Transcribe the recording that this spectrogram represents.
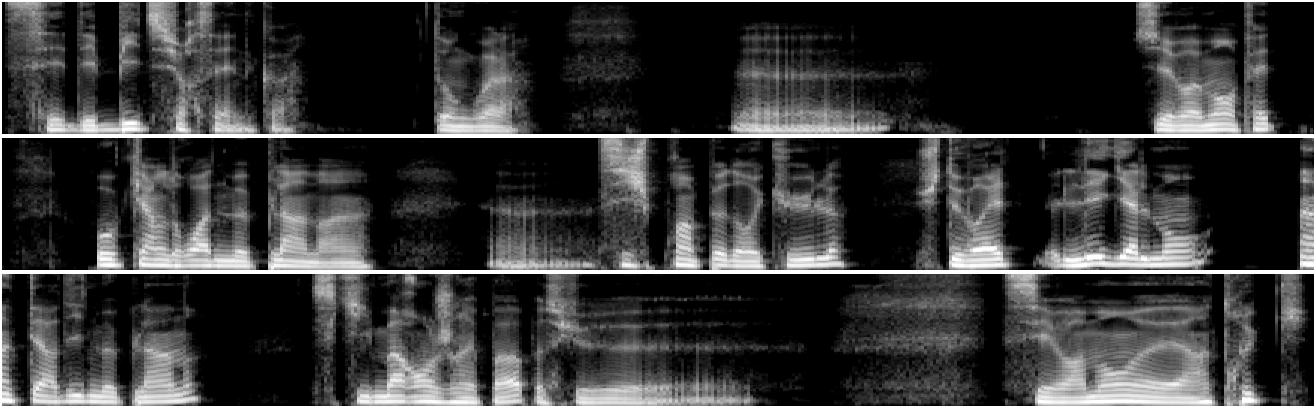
c'est des beats sur scène, quoi. Donc voilà. Euh, j'ai vraiment, en fait, aucun droit de me plaindre. Hein. Euh, si je prends un peu de recul, je devrais être légalement interdit de me plaindre, ce qui m'arrangerait pas parce que euh, c'est vraiment un truc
